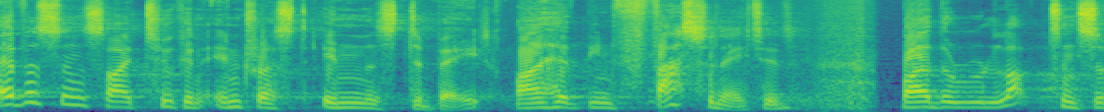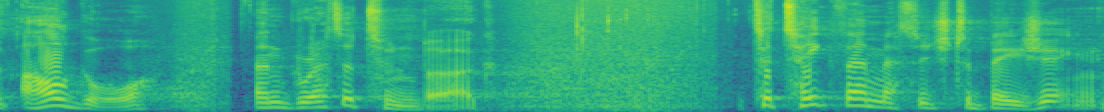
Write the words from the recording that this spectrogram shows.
Ever since I took an interest in this debate, I have been fascinated by the reluctance of Al Gore and Greta Thunberg to take their message to Beijing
